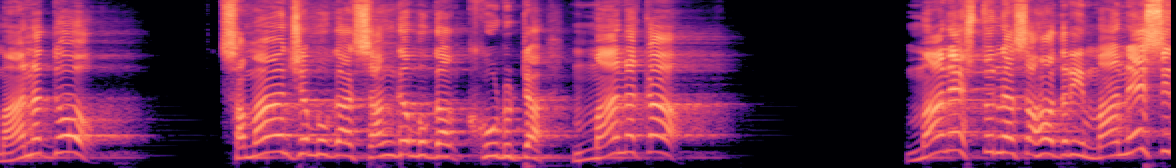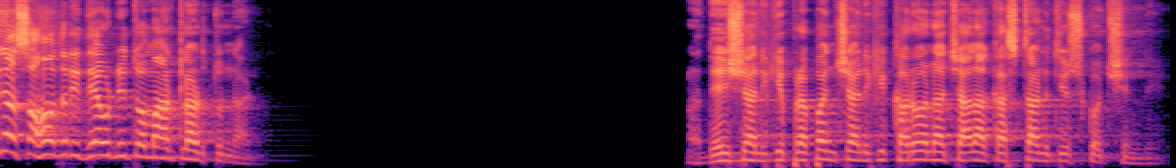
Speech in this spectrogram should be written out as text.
మానదో సమాజముగా సంఘముగా కూడుట మానక. మానేస్తున్న సహోదరి మానేసిన సహోదరి దేవుడినితో మాట్లాడుతున్నాడు. మన దేశానికి ప్రపంచానికి కరోనా చాలా కష్టాన్ని తీసుకొచ్చింది.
